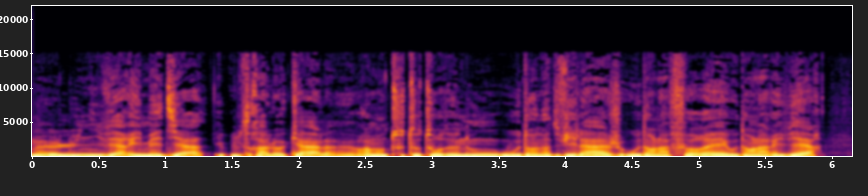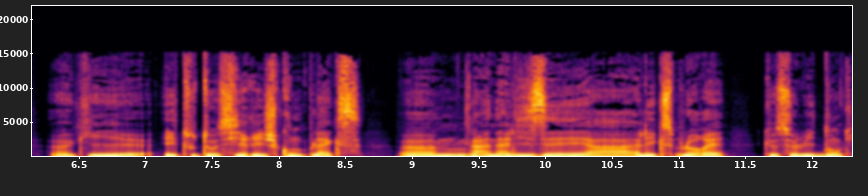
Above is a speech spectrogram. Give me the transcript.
euh, l'univers immédiat, ultra local, euh, vraiment tout autour de nous, ou dans notre village, ou dans la forêt, ou dans la rivière, euh, qui est tout aussi riche, complexe à analyser, à, l'explorer que celui donc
